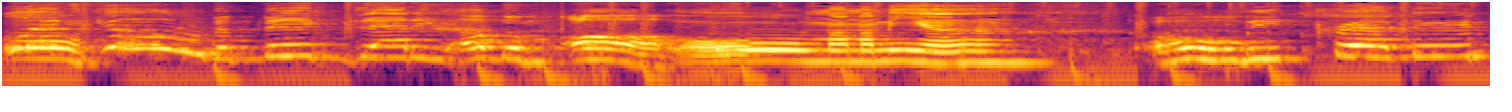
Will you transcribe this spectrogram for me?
Let's go! The big daddy of them all. Oh, mamma mia. Holy crap, dude.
